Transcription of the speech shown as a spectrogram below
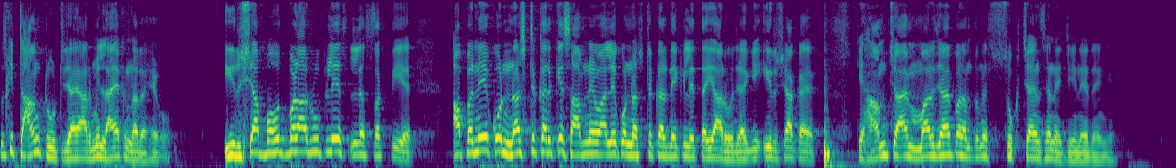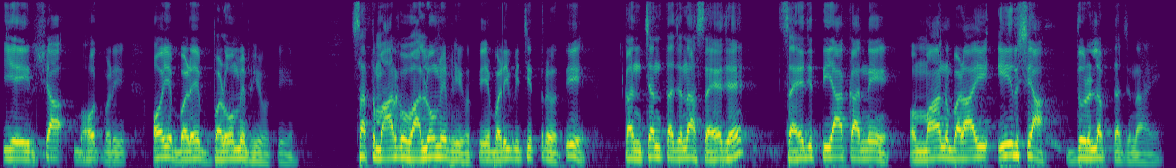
उसकी टांग टूट जाए, आर्मी लायक न रहे वो। ईर्ष्या बहुत बड़ा रूप ले सकती है। अपने को नष्ट करके सामने वाले को नष्ट करने के लिए तैयार हो जाएगी। ईर्ष्या कहे कि हम चाहे मर जाए, पर हम तुम्हें सुख चैन से नहीं जीने देंगे। ये ईर्ष्या बहुत बड़ी, और ये बड़े बड़ों में भी होती है। सतमार्ग वालों में भी होती है, बड़ी विचित्र होती है। कंचन तजना सहज है, सहज तिया का ने और मान बड़ाई ईर्ष्या, दुर्लभ तजना है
